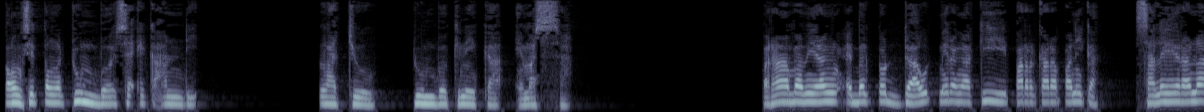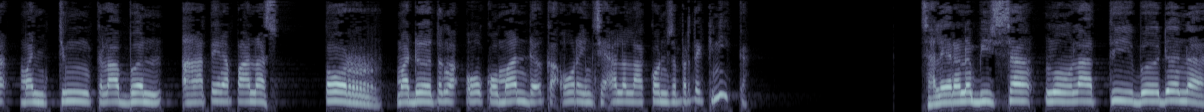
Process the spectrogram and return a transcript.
Tong si tong dumba seeka andi. Laju dumba kinika emasa. Para pamirang ebek to Daud mirang aki perkara panika. Salerana manceng kelaban atena panas. Tor made tengah o komanda ka orang se ala lakon seperti kinika. Salerana bisa ngolati bedana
